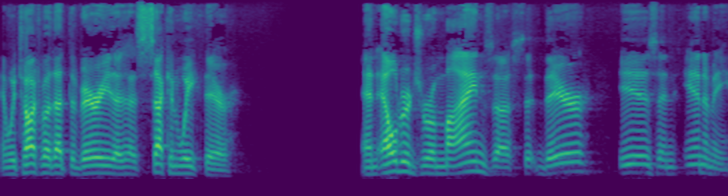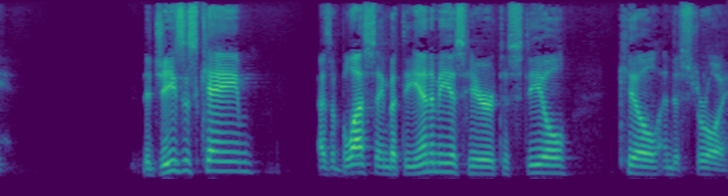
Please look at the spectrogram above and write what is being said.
And we talked about that the very the second week there. And Eldredge reminds us that there is an enemy. That Jesus came as a blessing, but the enemy is here to steal, kill, and destroy.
